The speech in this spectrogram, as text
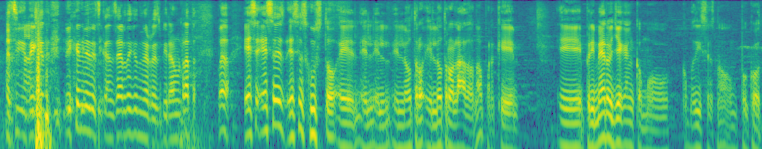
Sí, dejen- déjenme descansar, déjenme respirar un rato. Bueno, ese, ese es, ese es justo el, el- el- otro, el otro lado, ¿no? Porque eh, primero llegan como, como dices, ¿no? Un poco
